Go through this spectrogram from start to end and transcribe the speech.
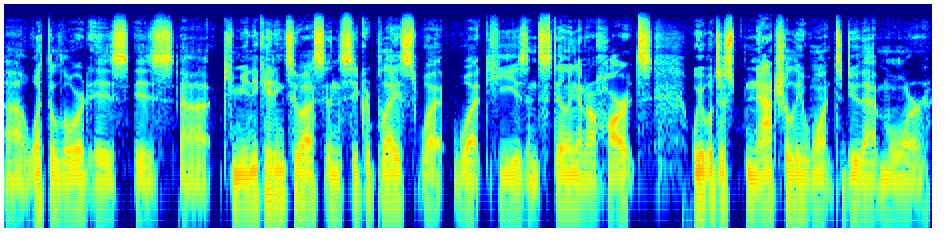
uh, what the Lord is is uh, communicating to us in the secret place, what what He is instilling in our hearts. We will just naturally want to do that more,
